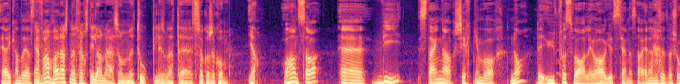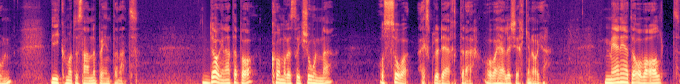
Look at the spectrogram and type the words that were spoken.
Erik Andreassen Ja, for han var nesten den første i landet som tok liksom dette stokket som kom. Ja, og han sa eh, vi stenger kirken vår nå. Det er uforsvarlig å ha gudstjenester i denne situasjonen. Vi kommer til å sende på internett. Dagen etterpå kom restriksjonene, og så eksploderte det over hele Kirke-Norge. Menigheter overalt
